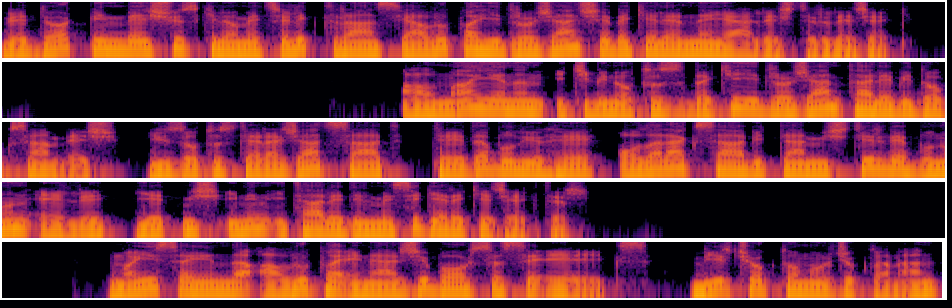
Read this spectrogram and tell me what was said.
ve 4500 kilometrelik Trans-Avrupa hidrojen şebekelerine yerleştirilecek. Almanya'nın 2030'daki hidrojen talebi 95-130 terawatt saat TWh olarak sabitlenmiştir ve bunun 50-70'inin ithal edilmesi gerekecektir. Mayıs ayında Avrupa Enerji Borsası EEX, birçok tomurcuklanan,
